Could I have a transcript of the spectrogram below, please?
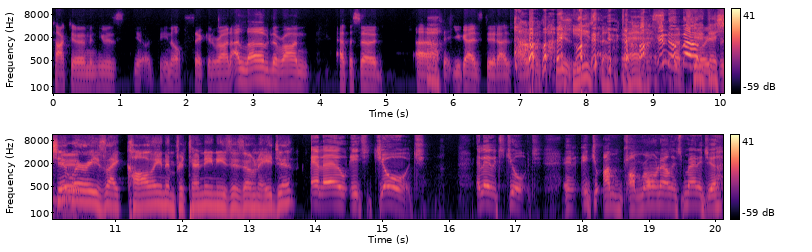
talked to him, and he was you know being all sick and Ron. I loved the Ron episode uh, Oh. that you guys did. I, I was just, he's, He's the best. got Dude, stories that shit days. where he's like calling and pretending he's his own agent. Hello, it's George. Hello, it's George. And it, I'm, I'm Ron Allen's manager.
